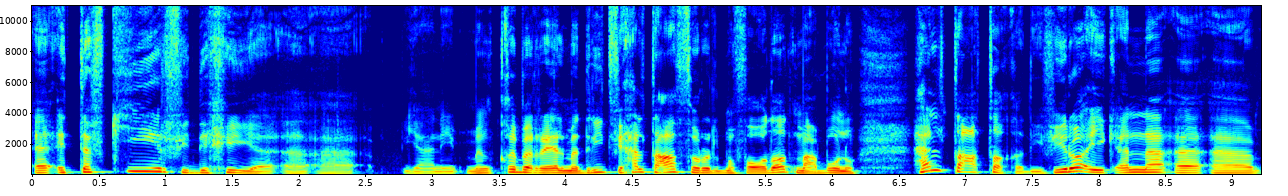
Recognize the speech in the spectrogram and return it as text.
آه، التفكير في دي خيا آه، آه، يعني من قبل ريال مدريد في حال تعثر المفاوضات مع بونو. هل تعتقدي في آه، آه،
